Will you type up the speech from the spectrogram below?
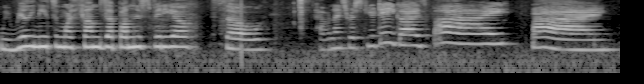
We really need some more thumbs up on this video. So have a nice rest of your day, guys. Bye. Bye.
